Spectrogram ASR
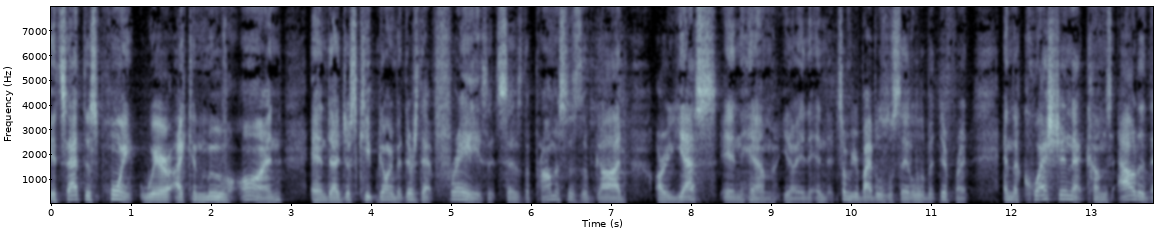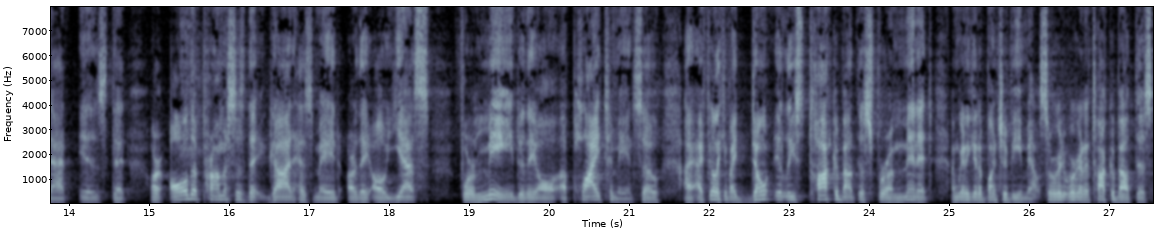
it's at this point where I can move on and uh, just keep going, but there's that phrase that says, The promises of God are yes in him you know and, and, some of your bibles will say it a little bit different. And the question that comes out of that is that are all the promises that god has made are they all yes for me do they all apply to me? And so I, I, feel like if i don't at least talk about this for a minute i'm going to get a bunch of emails. So we're, we're going to talk about this.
